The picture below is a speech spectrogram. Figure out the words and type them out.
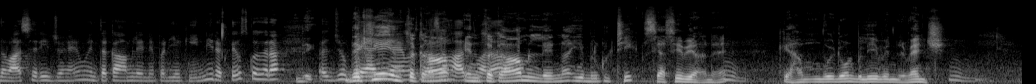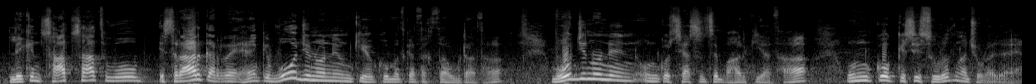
नवाज़ शरीफ जो हैं वो इंतकाम लेने पर यकीन नहीं रखते। उसको ज़रा जो देखिए इंतकाम इंतकाम लेना ये बिल्कुल ठीक सियासी बयान है कि हम we don't believe in revenge लेकिन साथ साथ वो इसरार कर रहे हैं कि वो जिन्होंने उनकी हुकूमत का तख्ता उल्टा था वो जिन्होंने उनको सियासत से बाहर किया था उनको किसी सूरत ना छोड़ा जाए।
